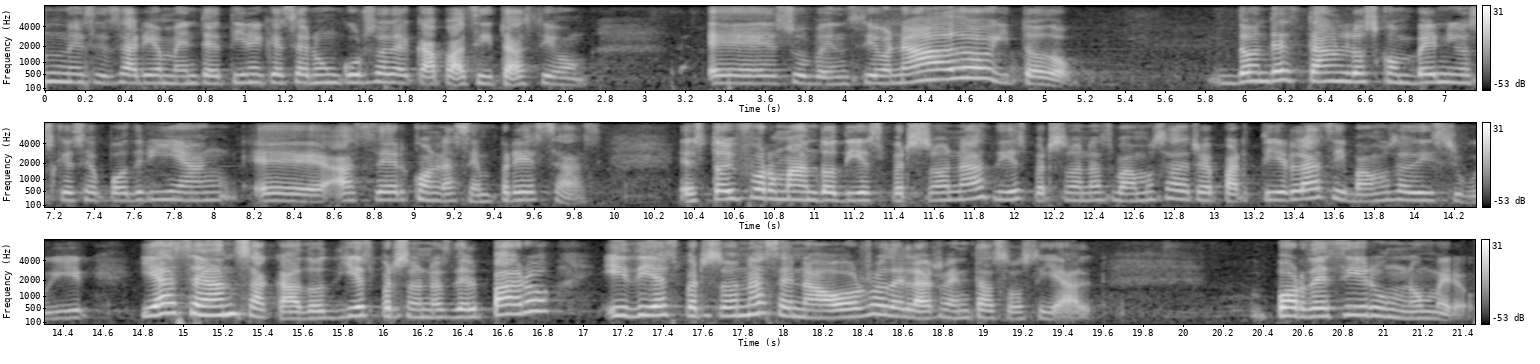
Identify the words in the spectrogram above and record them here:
necesariamente tiene que ser un curso de capacitación eh, subvencionado y todo. ¿Dónde están los convenios que se podrían eh, hacer con las empresas? Estoy formando 10 personas, 10 personas vamos a repartirlas y vamos a distribuir. Ya se han sacado 10 personas del paro y 10 personas en ahorro de la renta social, por decir un número.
